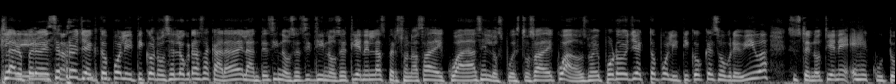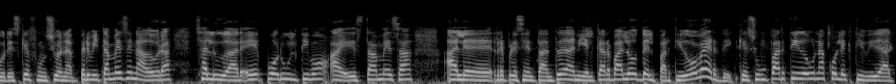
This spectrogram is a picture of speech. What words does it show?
Claro, pero eh, ese proyecto político no se logra sacar adelante si no, se, si no se tienen las personas adecuadas en los puestos adecuados. No hay proyecto político que sobreviva si usted no tiene ejecutores que funcionan. Permítame, senadora, saludar eh, por último a esta mesa al eh, representante Daniel Carvalho del Partido Verde, que es un partido, una colectividad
